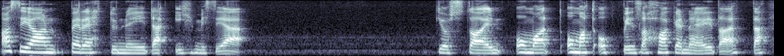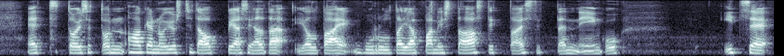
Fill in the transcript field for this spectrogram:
asiaan perehtyneitä ihmisiä, jostain omat, omat oppinsa hakeneita, että, että toiset on hakenut just sitä oppia sieltä joltain gurulta Japanista asti tai sitten niin kuin itse,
